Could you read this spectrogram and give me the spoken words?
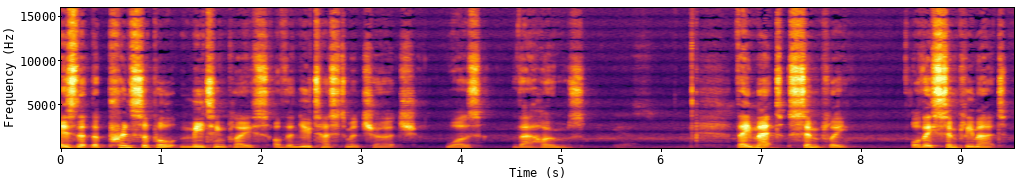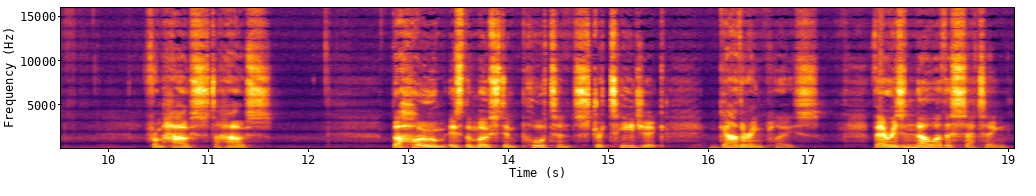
is that the principal meeting place of the New Testament church was their homes. They met simply, or they simply met, from house to house. The home is the most important strategic gathering place. There is no other setting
